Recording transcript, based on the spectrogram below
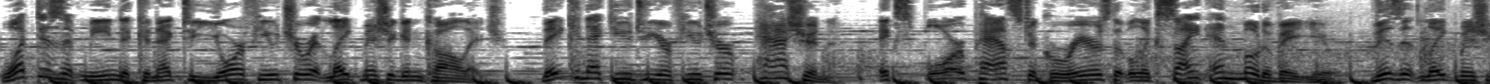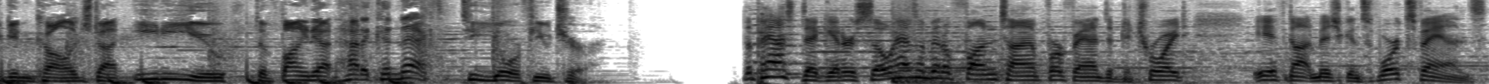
What does it mean to connect to your future at Lake Michigan College? They connect you to your future passion. Explore paths to careers that will excite and motivate you. Visit lakemichigancollege.edu to find out how to connect to your future. The past decade or so hasn't been a fun time for fans of Detroit, if not Michigan sports fans.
